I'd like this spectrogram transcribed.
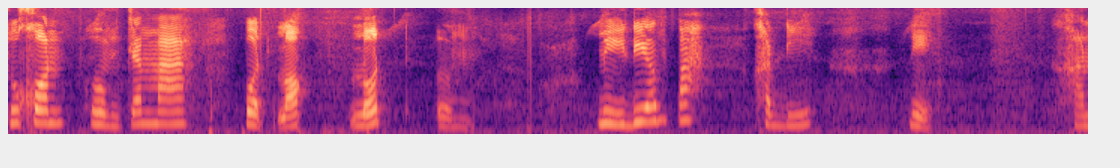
ทุกคนผมจะมาปลดล็อกรถเอิมมีเดียมปะคันนี้ นี่ คัน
